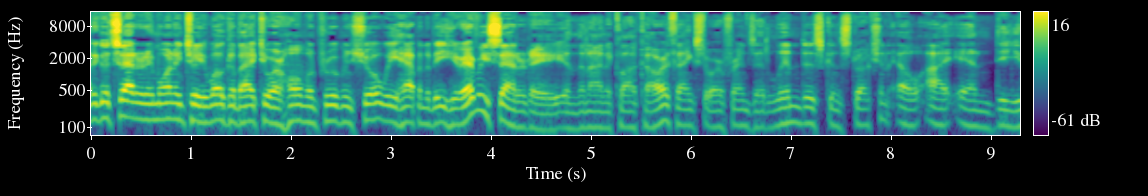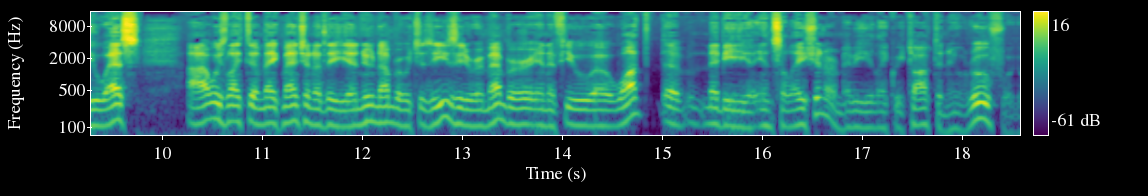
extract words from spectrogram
And a good Saturday morning to you. Welcome back to our home improvement show. We happen to be here every Saturday in the 9 o'clock hour, thanks to our friends at Lindus Construction, L I N D U S. I always like to make mention of the uh, new number, which is easy to remember. And if you uh, want uh, maybe insulation or maybe, like we talked, a new roof or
